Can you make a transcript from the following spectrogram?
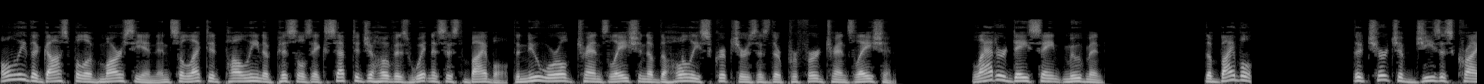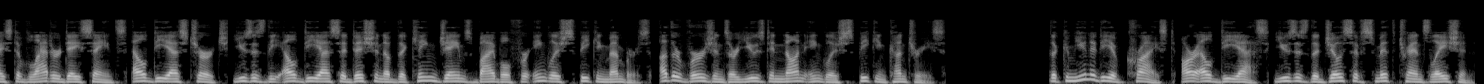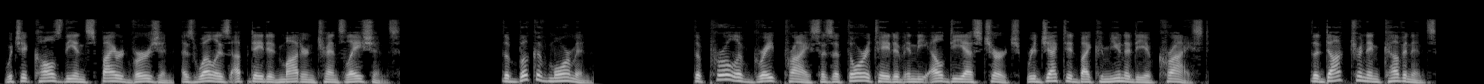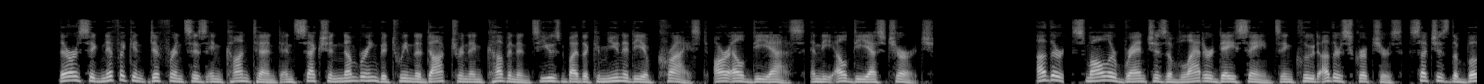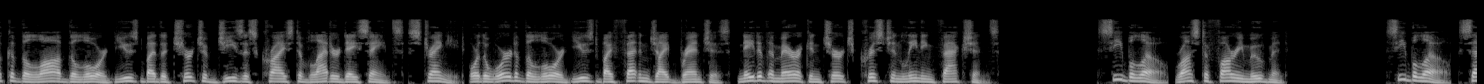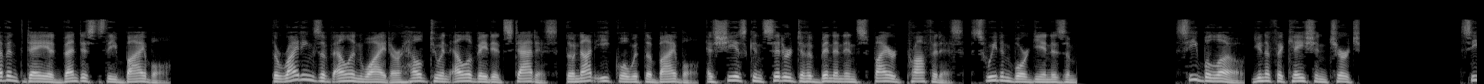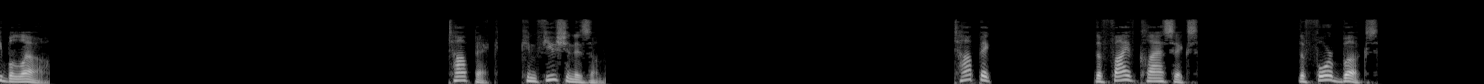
only the Gospel of Marcion and selected Pauline epistles accept Jehovah's Witnesses Bible the New World Translation of the Holy Scriptures as their preferred translation. Latter-day Saint movement The Bible The Church of Jesus Christ of Latter-day Saints LDS Church uses the LDS edition of the King James Bible for English-speaking members, other versions are used in non-English speaking countries. The Community of Christ RLDS uses the Joseph Smith translation, which it calls the Inspired Version, as well as updated modern translations. The Book of Mormon The Pearl of Great Price is authoritative in the LDS Church, rejected by Community of Christ. The Doctrine and Covenants There are significant differences in content and section numbering between the Doctrine and Covenants used by the Community of Christ and the LDS Church. Other, smaller branches of Latter-day Saints include other scriptures, such as the Book of the Law of the Lord used by the Church of Jesus Christ of Latter-day Saints or the Word of the Lord used by Fettingite branches, Native American Church Christian-leaning factions. See below, Rastafari movement See below, Seventh-day Adventists The Bible the writings of Ellen White are held to an elevated status, though not equal with the Bible, as she is considered to have been an inspired prophetess. Swedenborgianism. See below, Unification Church. See below. Confucianism. Topic: The Five Classics. The Four Books.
